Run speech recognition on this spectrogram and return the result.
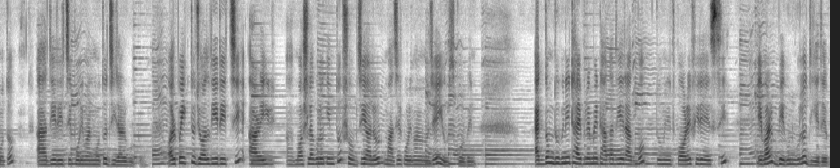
মতো। আর দিয়ে দিচ্ছি পরিমাণ মতো জিরার গুঁড়ো। অল্প একটু জল দিয়ে দিচ্ছি আর এই মশলাগুলো কিন্তু সবজি আলুর মাছের পরিমাণ অনুযায়ী ইউজ করবেন। একদম দু মিনিট হাই ফ্লেমে ঢাকা দিয়ে রাখব। দু মিনিট পরে ফিরে এসেছি। এবার বেগুনগুলো দিয়ে দেব।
